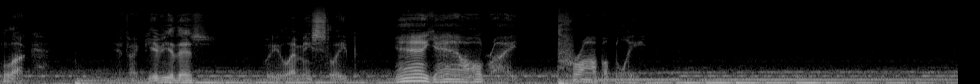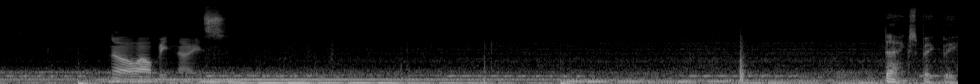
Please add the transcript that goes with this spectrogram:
Look, if I give you this, will you let me sleep? Yeah, yeah, all right. Probably. Oh, I'll be nice. Thanks, Bigby.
